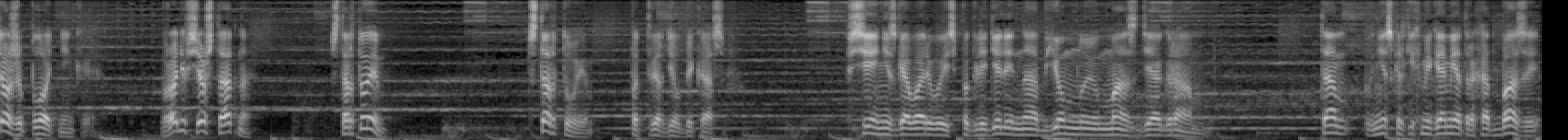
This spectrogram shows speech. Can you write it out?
тоже плотненькое. Вроде все штатно. Стартуем? Стартуем, подтвердил Бекасов. Все, не сговариваясь, поглядели на объемную масс-диаграмму. Там, в нескольких мегаметрах от базы,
